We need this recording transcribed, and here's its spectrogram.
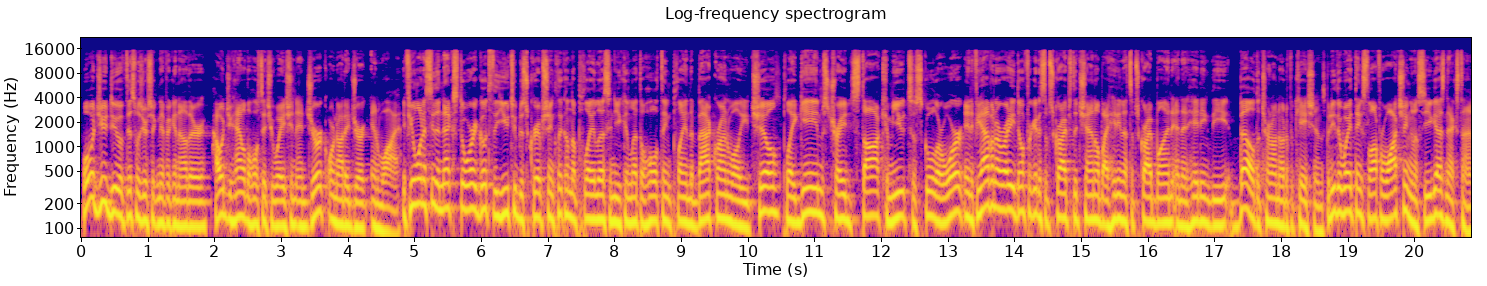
what would you do if this was your significant other? How would you handle the whole situation? And jerk or not a jerk, and why? If you want to see the next story, go to the YouTube description, click on the playlist, and you can let the whole thing play in the background while you chill, play games, trade stock, commute to school or work. And if you haven't already, don't forget to subscribe to the channel by hitting that subscribe button and then hitting the bell to turn on notifications. But either way, thanks a lot for watching, and I'll see you guys next time.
